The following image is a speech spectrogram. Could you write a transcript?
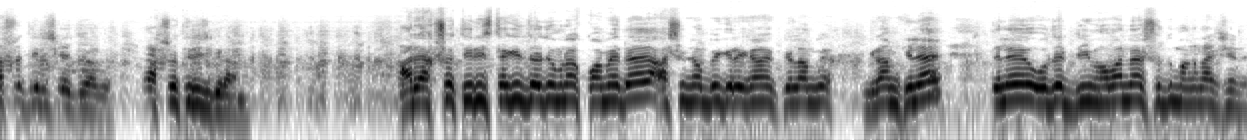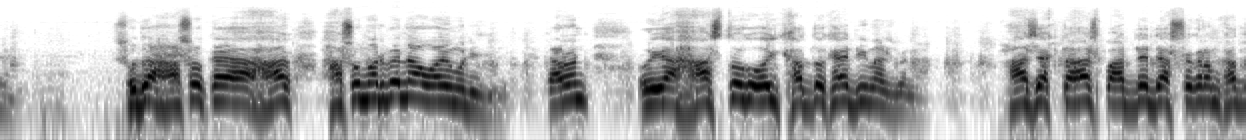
একশো তিরিশ খাইতে হবে একশো তিরিশ গ্রাম। আর একশো তিরিশ থেকে যদি আমরা কমে দেয় আশি নব্বই গ্রাম গ্রাম খেলে তাহলে ওদের ডিম হবে না শুধু মাংনা খেয়ে নেবে। শুধু হাঁসও হাঁসও মরবে না ওই মরে যাবে। কারণ ওই হাঁস তো ওই খাদ্য খেয়ে ডিম আসবে না। হাঁস একটা হাঁস পার ডে দেড়শো গ্রাম খাদ্য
